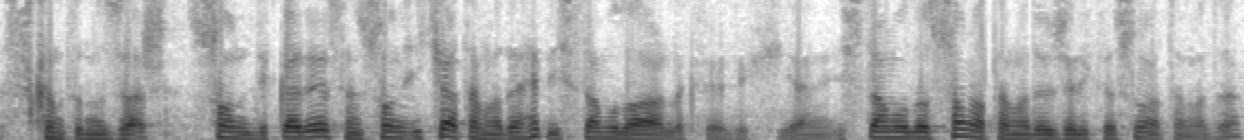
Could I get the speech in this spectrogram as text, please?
sıkıntımız var. Son dikkat edersen son iki atamada hep İstanbul'a ağırlık verdik. Yani İstanbul'da son atamada özellikle son atamada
